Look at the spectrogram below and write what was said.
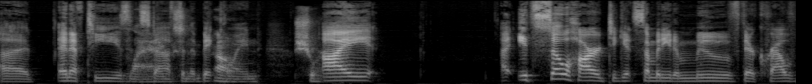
uh, NFTs and Lags stuff and the Bitcoin. Oh, sure. I it's so hard to get somebody to move their crowd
